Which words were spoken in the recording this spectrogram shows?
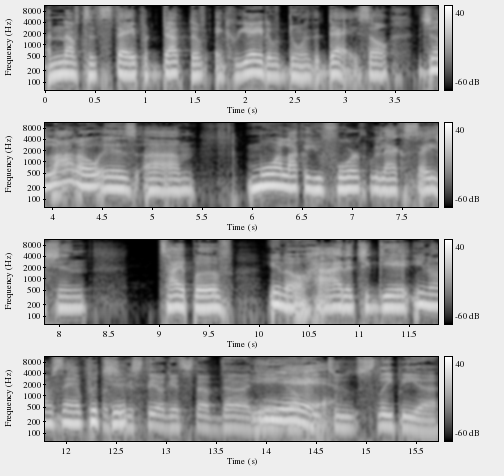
enough to stay productive and creative during the day. So gelato is um, more like a euphoric relaxation type of, you know, high that you get. You know what I'm saying? Put But your you can still get stuff done. You Yeah. be too sleepy uh,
